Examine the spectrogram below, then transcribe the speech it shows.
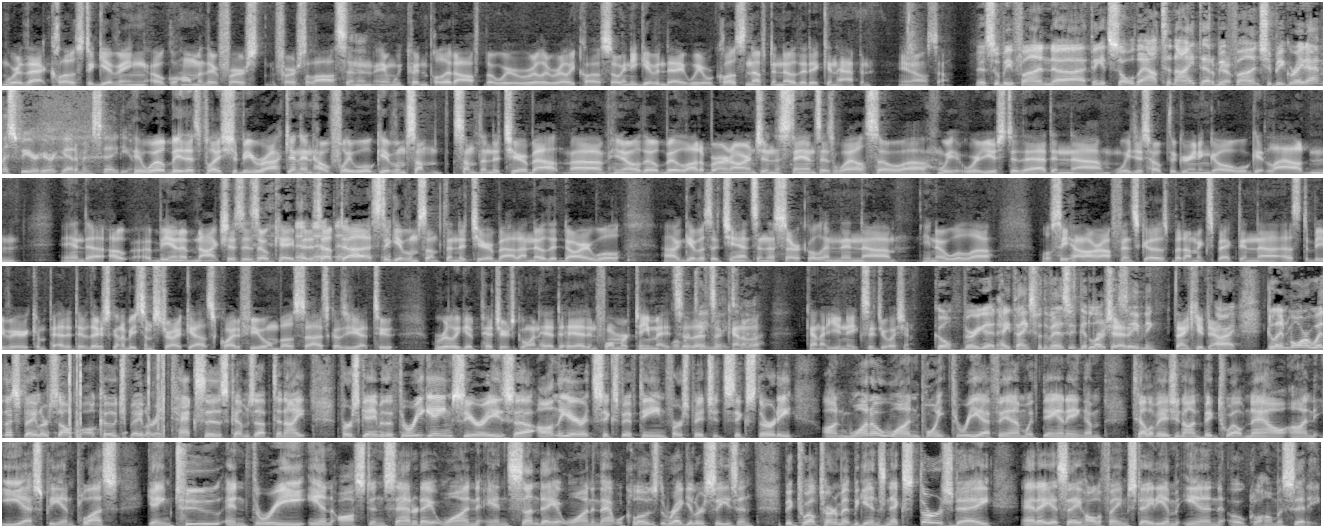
were that close to giving Oklahoma their first first loss, and, and we couldn't pull it off, but we were really really close. So any given day, we were close enough to know that it can happen. You know, so. This will be fun. Uh, I think it's sold out tonight. That'll be Yep. fun. Should be a great atmosphere here at Getterman Stadium. It will be. This place should be rocking, and hopefully we'll give them something something to cheer about. Uh, you know, there'll be a lot of burn orange in the stands as well, so uh, we we're used to that, and uh, we just hope the green and gold will get loud and. And uh, oh, uh, being obnoxious is okay, but it's up to us to give them something to cheer about. I know that Dari will uh, give us a chance in the circle, and then um, you know we'll uh, we'll see how our offense goes, but I'm expecting uh, us to be very competitive. There's going to be some strikeouts, quite a few on both sides, because you got two really good pitchers going head to head and former teammates. Former so that's teammates, a kind yeah. of a kind of unique situation. Cool. Very good. Hey, thanks for the visit. Good luck Appreciate this it. evening. Thank you, John. All right. Glenn Moore with us, Baylor softball coach. Baylor in Texas comes up tonight. First game of the three-game series uh, on the air at 6:15. First pitch at 6:30 on 101.3 FM with Dan Ingham. Television on Big 12 Now on ESPN Plus. Game two and three in Austin Saturday at one and Sunday at one, and that will close the regular season. Big 12 tournament begins next Thursday at ASA Hall of Fame Stadium in Oklahoma City.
